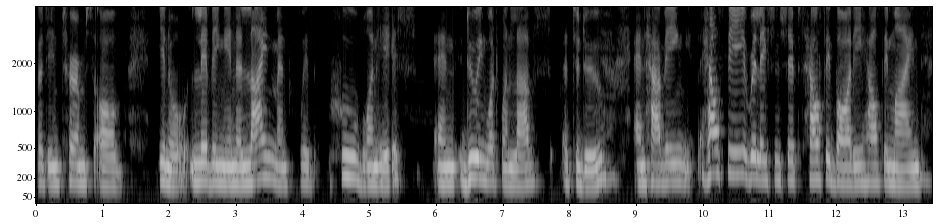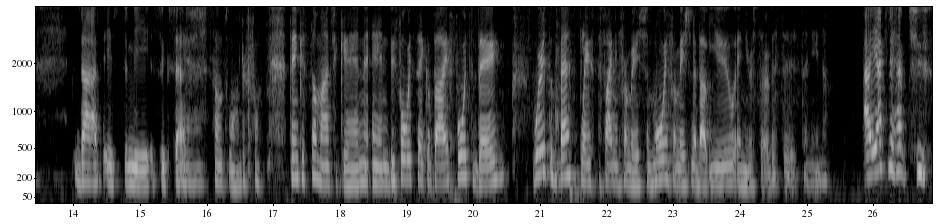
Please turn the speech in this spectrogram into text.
but in terms of, you know, living in alignment with who one is and doing what one loves uh, to do yeah. and having healthy relationships, healthy body, healthy mind. Yeah that is to me success. Yeah, sounds wonderful. Thank you so much again. And before we say goodbye for today, where's the best place to find information, more information about you and your services, Anine? I actually have two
